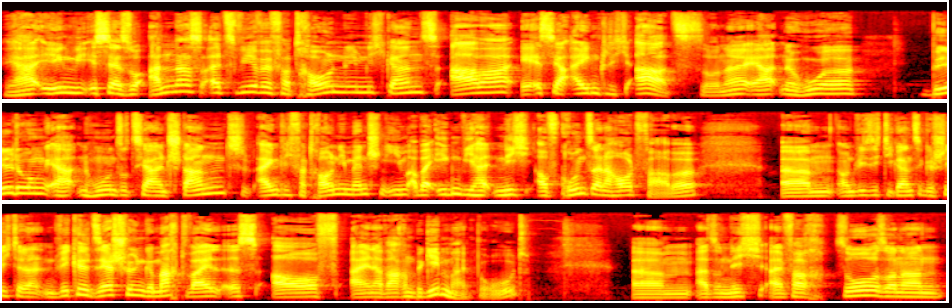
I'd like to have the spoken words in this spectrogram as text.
ja, irgendwie ist er so anders als wir, wir vertrauen ihm nicht ganz, aber er ist ja eigentlich Arzt, so, ne? Er hat eine hohe Bildung, er hat einen hohen sozialen Stand, eigentlich vertrauen die Menschen ihm, aber irgendwie halt nicht aufgrund seiner Hautfarbe. Ähm, und wie sich die ganze Geschichte dann entwickelt, sehr schön gemacht, weil es auf einer wahren Begebenheit beruht. Ähm, also nicht einfach so, sondern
